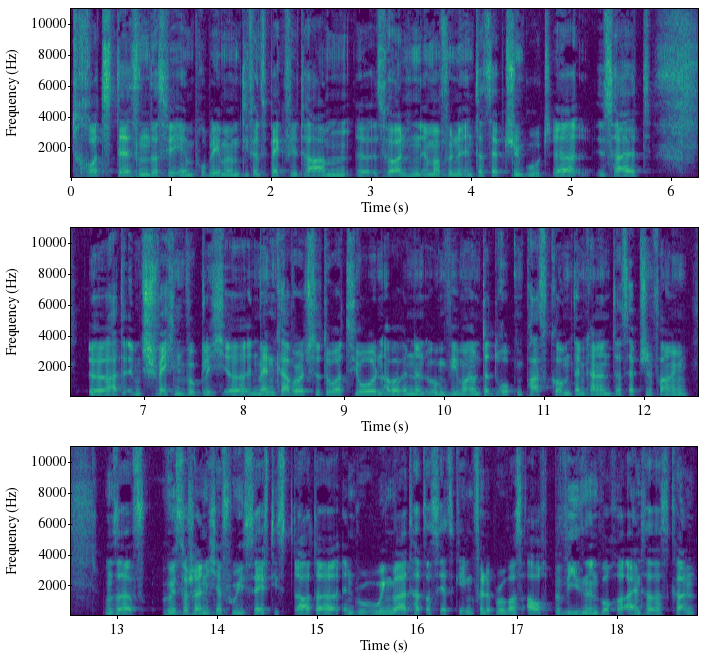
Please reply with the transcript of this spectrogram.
trotz dessen, dass wir eben Probleme im Defense Backfield haben, äh, ist Herndon immer für eine Interception gut. Er ist halt äh, hat eben Schwächen wirklich äh, in Man-Coverage-Situationen, aber wenn dann irgendwie mal unter Druck ein Pass kommt, dann kann er Interception fangen. Unser höchstwahrscheinlicher Free Safety Starter Andrew Wingard hat das jetzt gegen Philip Rivers auch bewiesen in Woche 1, dass er das kann.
